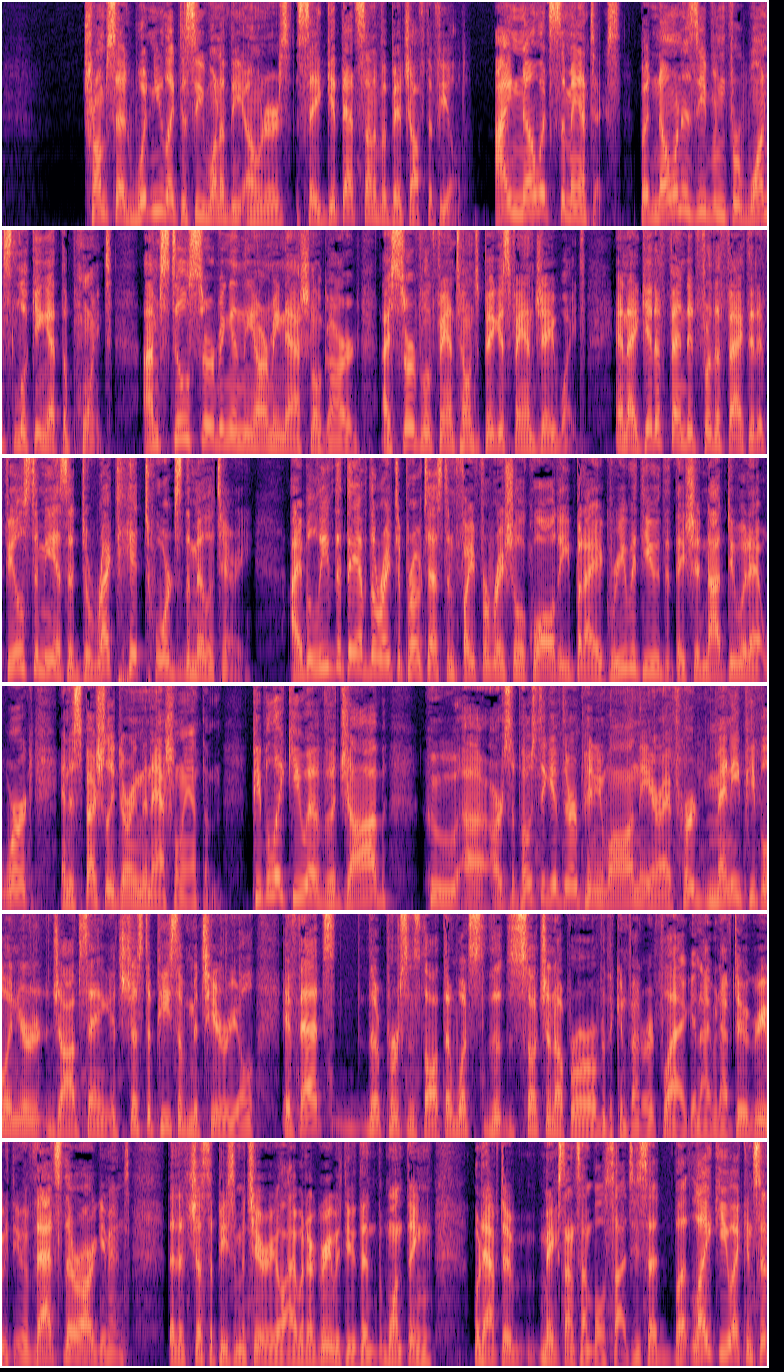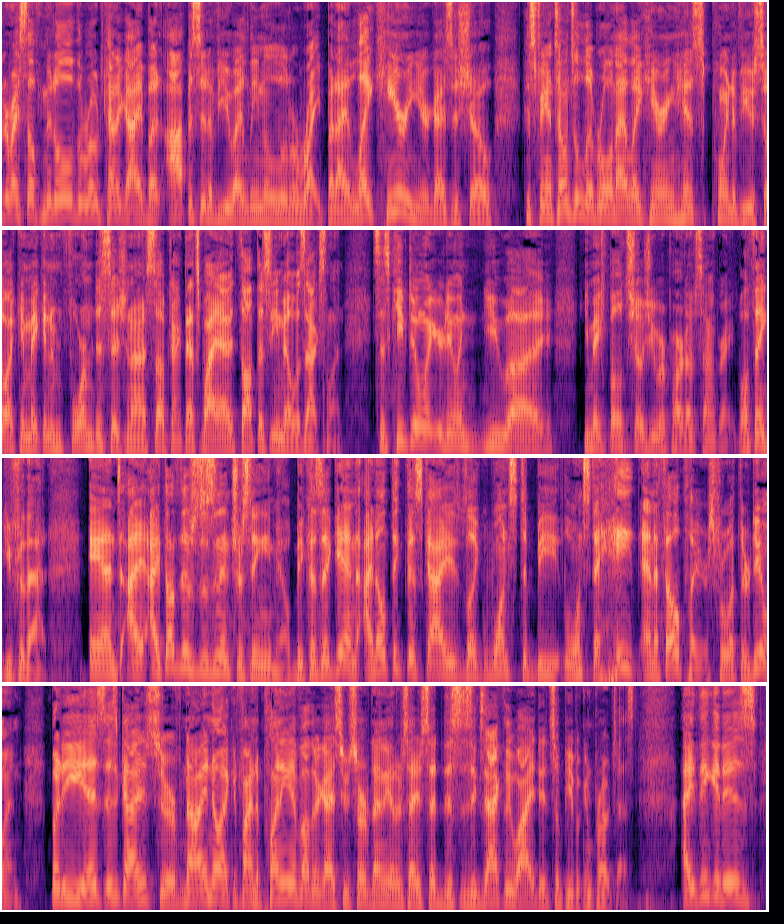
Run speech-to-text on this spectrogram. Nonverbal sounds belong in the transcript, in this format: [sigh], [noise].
Trump said, Wouldn't you like to see one of the owners say, Get that son of a bitch off the field? I know it's semantics, but no one is even for once looking at the point. I'm still serving in the Army National Guard. I served with Fantone's biggest fan, Jay White, and I get offended for the fact that it feels to me as a direct hit towards the military. I believe that they have the right to protest and fight for racial equality, but I agree with you that they should not do it at work and especially during the national anthem. People like you have a job who uh, are supposed to give their opinion while on the air. I've heard many people in your job saying it's just a piece of material. If that's the person's thought, then what's the, such an uproar over the Confederate flag? And I would have to agree with you. If that's their argument that it's just a piece of material, I would agree with you. Then one thing would have to make sense on both sides. He said, but like you, I consider myself middle of the road kind of guy, but opposite of you, I lean a little right. But I like hearing your guys' show because Fantone's a liberal and I like hearing his point of view so I can make an informed decision on a subject. That's why I thought this email was excellent. It says, keep doing what you're doing. You, uh, you make both shows you were part of sound great. Well, thank you for that. And I, I thought this was an interesting email because again, I don't think this guy like wants to be, wants to hate NFL players for what they're doing, but he is, is guy who served. Now I know I can find a plenty of other guys who served on the other side said, this is exactly why I did so people can protest. I think it is,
